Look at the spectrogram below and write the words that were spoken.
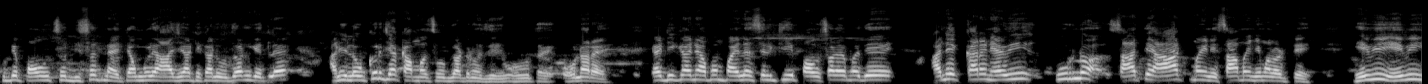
कुठे पाऊस दिसत नाही त्यामुळे आज या ठिकाणी उदाहरण घेतलंय आणि लवकरच या कामाचं उद्घाटन होते होत आहे होणार आहे. या ठिकाणी आपण पाहिलं असेल की पावसाळ्यामध्ये अनेक कारण ह्यावेळी पूर्ण सहा ते आठ महिने सहा महिने मला वाटते. हेवी हेवी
